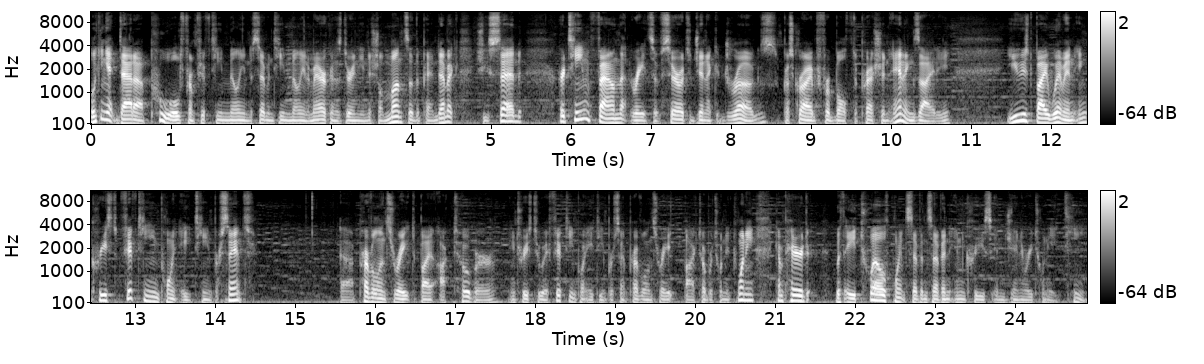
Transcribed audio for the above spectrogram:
Looking at data pooled from 15 million to 17 million Americans during the initial months of the pandemic, she said, her team found that rates of serotonic drugs prescribed for both depression and anxiety used by women increased 15.18%. Uh, prevalence rate by October increased to a 15.18% prevalence rate by October 2020, compared with a 12.77 increase in January 2018.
